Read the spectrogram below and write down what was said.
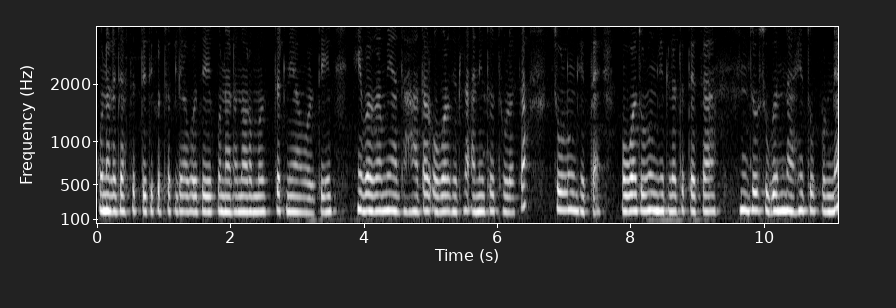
कोणाला जास्त ते तिखट चकली आवडते कोणाला नॉर्मल चटणी आवडते. हे बघा मी आता हातावर ओवा घेतला आणि तो थोडासा चोळून घेत आहे. ओवा चोळून घेतला तर त्याचा जो सुगंध आहे तो पूर्ण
